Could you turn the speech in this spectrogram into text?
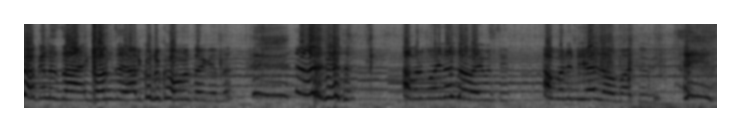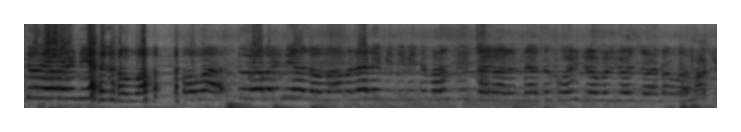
সকালে যায়, গঞ্জে আর কোনো খবর থাকে না। আমার ময়না সবাই উচিত। আমার নিয়ে যাও মা তুমি। তুমি আমার নিয়ে যাও মা। ও মা, তুমি আমার নিয়ে যাও মা। আমার পৃথিবীতে বাঁচতে ইচ্ছা করে না। এত কষ্ট আমার সহ্য হয় না মা কি?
